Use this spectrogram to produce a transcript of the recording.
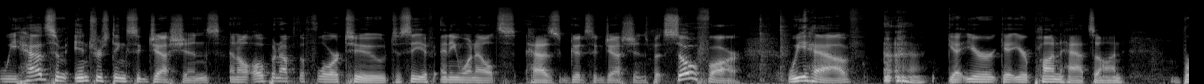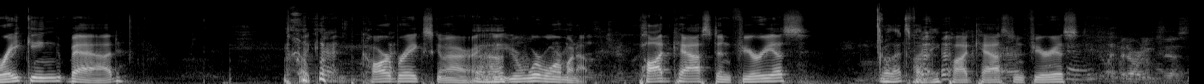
we had some interesting suggestions, and I'll open up the floor too to see if anyone else has good suggestions. But so far, we have get your get your pun hats on. Braking Bad, like car brakes. All right, Uh-huh. you're, we're warming up. Podcast and Furious. oh, that's funny. Podcast and Furious. It already exists.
